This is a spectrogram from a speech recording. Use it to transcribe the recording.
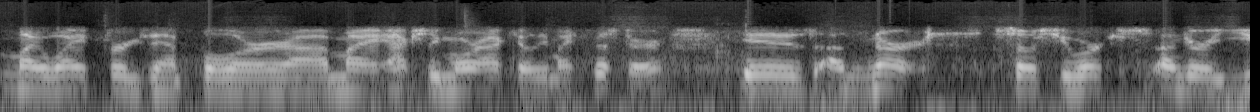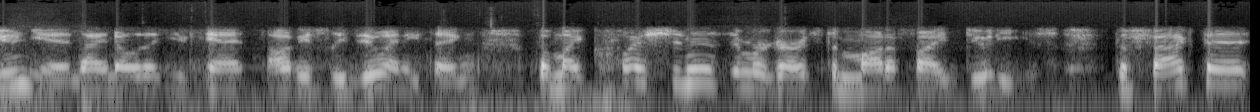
my wife, for example, or uh, my actually more accurately, my sister, is a nurse. So she works under a union. I know that you can't obviously do anything, but my question is in regards to modified duties. The fact that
